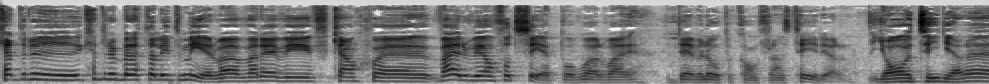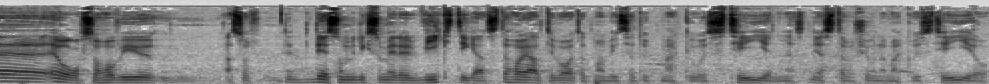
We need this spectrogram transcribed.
kan inte, du, kan inte du berätta lite mer? Vad, vad, är vi kanske, vad är det vi har fått se på Worldwide Developer Conference tidigare? Ja, tidigare år så har vi ju Alltså, det, det, som liksom är det viktigaste har ju alltid varit att man visat upp MacOS 10, nästa version av MacOS 10. Och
